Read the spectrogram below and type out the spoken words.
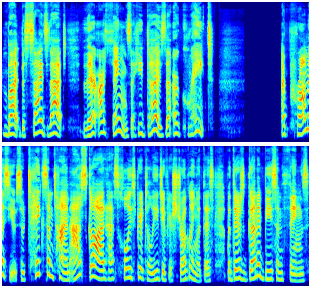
But besides that, there are things that he does that are great. I promise you. So take some time, ask God, ask Holy Spirit to lead you if you're struggling with this, but there's going to be some things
